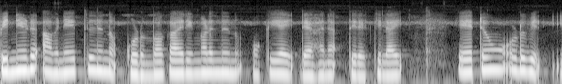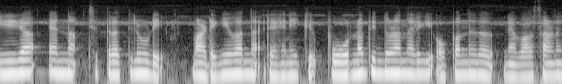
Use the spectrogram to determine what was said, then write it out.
പിന്നീട് അഭിനയത്തിൽ നിന്നും കുടുംബകാര്യങ്ങളിൽ നിന്നും ഒക്കെയായി രഹന തിരക്കിലായി. ഏറ്റവും ഒടുവിൽ ഈഴ എന്ന ചിത്രത്തിലൂടെ മടങ്ങി വന്ന രഹനയ്ക്ക് പൂർണ പിന്തുണ നൽകി ഒപ്പം നിന്നത് നവാസാണ്.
